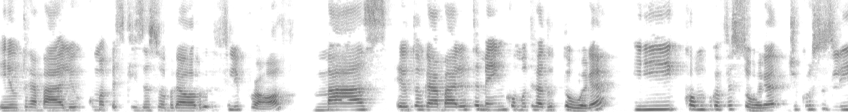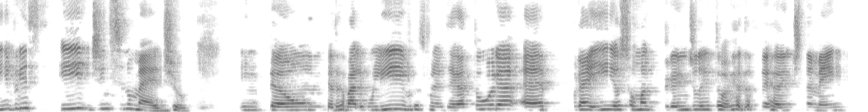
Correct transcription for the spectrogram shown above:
Eu trabalho com uma pesquisa sobre a obra do Philip Roth, mas eu trabalho também como tradutora e como professora de cursos livres e de ensino médio. Então, eu trabalho com livros, com literatura, é por aí. Eu sou uma grande leitora da Ferrante também,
